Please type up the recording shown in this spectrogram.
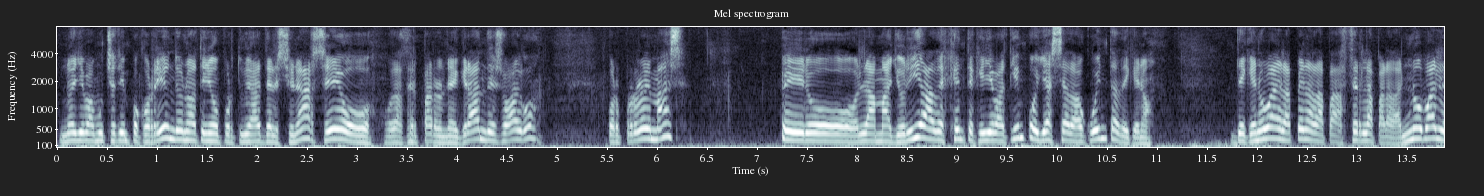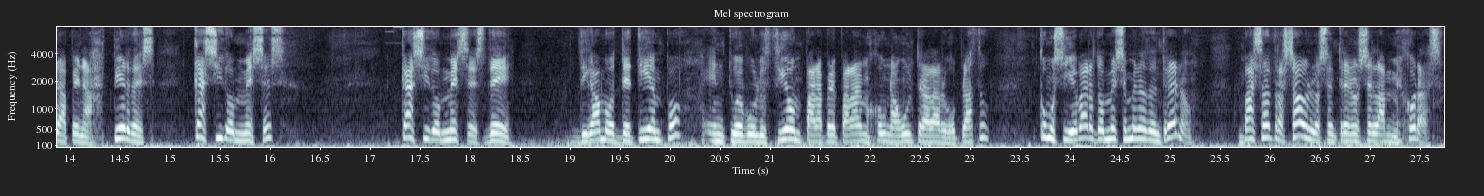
no lleva mucho tiempo corriendo, no ha tenido oportunidad de lesionarse o, de hacer parones grandes o algo, por problemas, pero la mayoría de gente que lleva tiempo ya se ha dado cuenta de que no, de que no vale la pena hacer la parada, no vale la pena, pierdes casi dos meses, casi dos meses de digamos, de tiempo en tu evolución para preparar mejor una ultra a largo plazo, como si llevaras dos meses menos de entreno. Vas atrasado en los entrenos, en las mejoras.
